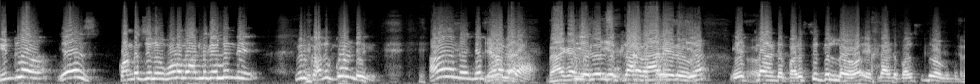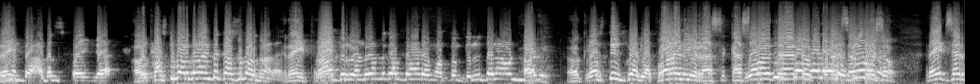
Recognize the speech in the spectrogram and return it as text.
ఇంట్లో ఎస్ కొండ చెలువు కూడా మాటలకు వెళ్ళింది మీరు కనుక్కోండి నేను ఏమన్నా? కదా. రాలేదు. ఇట్లాంటి పరిస్థితుల్లో ఇట్లాంటి పరిస్థితుల్లో Okay. కష్టపడుతున్నా అంటే కష్టపడుతున్నాడు. రాత్రి రెండు గంటలకు వెళ్తున్నాడు మొత్తం తిరుగుతూనే ఉంటాడు. రెస్ట్ తీసుకోవట్లేదు. సంతోషం. రైట్ సార్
